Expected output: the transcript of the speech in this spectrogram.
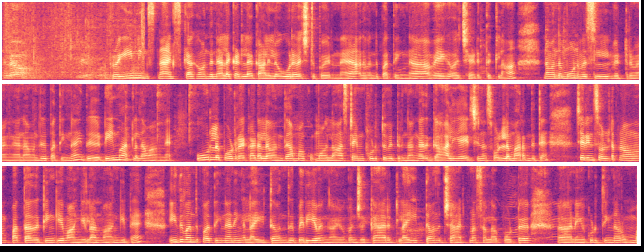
ஹலோ அப்புறம் ஈவினிங் ஸ்நாக்ஸ்க்காக வந்து நிலக்கடலை காலையில் ஊற வச்சுட்டு போயிருந்தேன். அதை வந்து பார்த்திங்கன்னா வேக வச்சு எடுத்துக்கலாம். நான் வந்து மூணு விசில் விட்டுருவேங்க. நான் வந்து பார்த்திங்கன்னா இது டிமார்ட்டில் தான் வாங்கினேன். ஊரில் போடுற கடலை வந்து அம்மா லாஸ்ட் டைம் கொடுத்து விட்டுருந்தாங்க. அது காலி ஆயிடுச்சு. நான் சொல்ல மறந்துட்டேன். சரின்னு சொல்லிட்டு அப்புறம் பத்தாததுக்கு இங்கேயே வாங்கிடலான்னு வாங்கிட்டேன். இது வந்து பார்த்திங்கன்னா நீங்கள் லைட்டாக வந்து பெரிய வெங்காயம் கொஞ்சம் கேரட் லைட்டாக வந்து சாட் மசாலா போட்டு நீங்கள் கொடுத்தீங்கன்னா ரொம்ப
